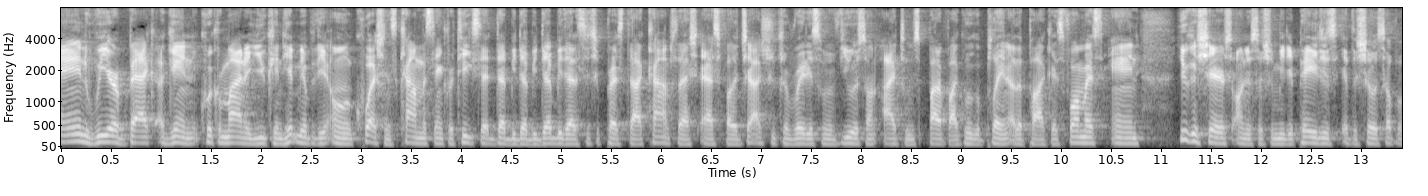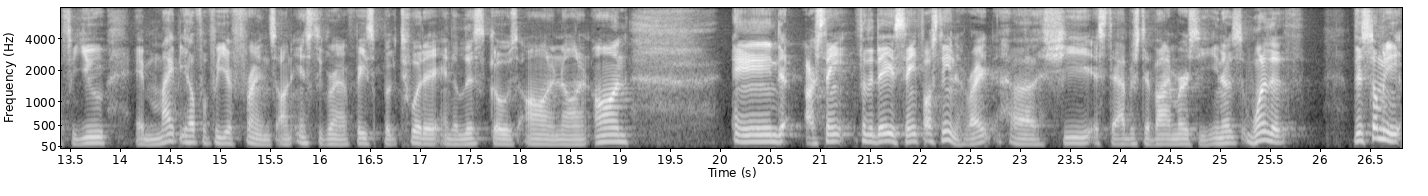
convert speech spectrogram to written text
And we are back again. Quick reminder, you can hit me up with your own questions, comments, and critiques at www.ascensionpress.com slash ask Father Josh. You can rate us and review us on iTunes, Spotify, Google Play, and other podcast formats. And you can share us on your social media pages. If the show is helpful for you, it might be helpful for your friends on Instagram, Facebook, Twitter, and the list goes on and on and on. And our saint for the day is Saint Faustina, right? Uh, she established divine mercy. You know, one of the there's so many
